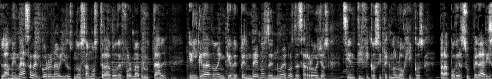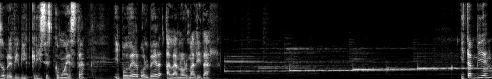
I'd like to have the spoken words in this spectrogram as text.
la amenaza del coronavirus nos ha mostrado de forma brutal el grado en que dependemos de nuevos desarrollos científicos y tecnológicos para poder superar y sobrevivir crisis como esta y poder volver a la normalidad. Y también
